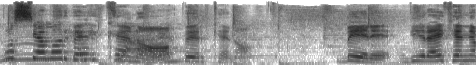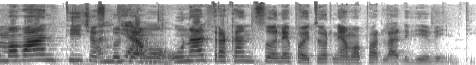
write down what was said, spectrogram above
possiamo mm, Perché no? organizzare. Perché no? Bene, direi che andiamo avanti, ci ascoltiamo Andiamo. un'altra canzone e poi torniamo a parlare di eventi.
